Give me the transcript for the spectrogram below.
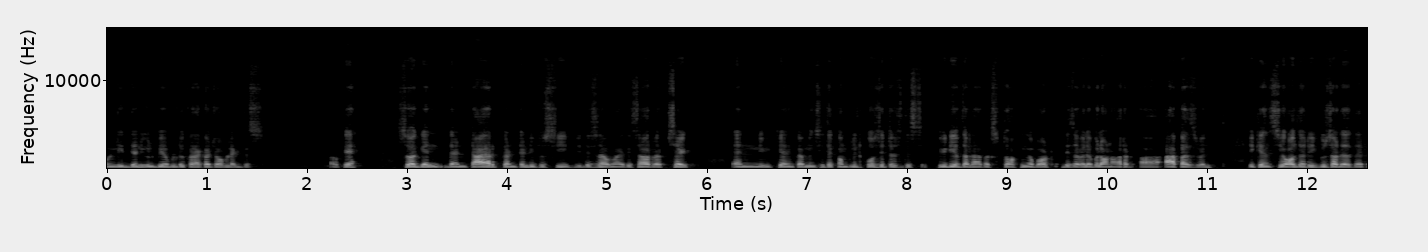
Only then you'll be able to crack a job like this okay. So again the entire content if you see this is our this is our website and you can come and see the complete course details. This pdf that i was talking about it is available on our uh, app as well you can see all the reviews are there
